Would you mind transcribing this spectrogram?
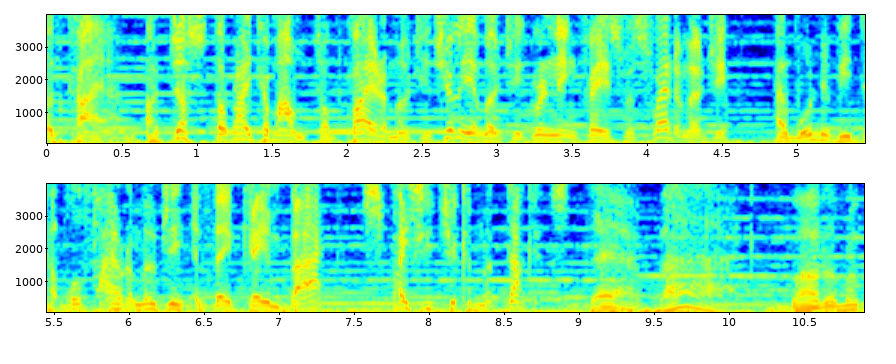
with cayenne, are just the right amount of fire emoji, chili emoji, grinning face with sweat emoji. And wouldn't it be double fire emoji if they came back? Spicy chicken McNuggets, they're back. Ba-da-ba-ba.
